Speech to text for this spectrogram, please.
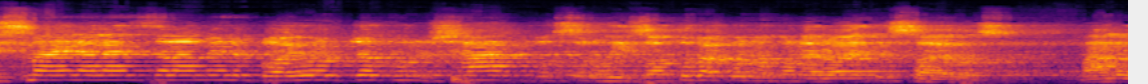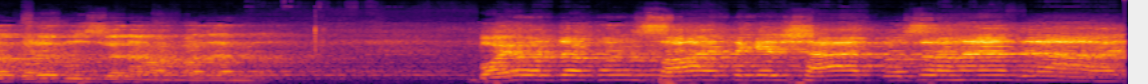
ইসমাইল আলাইসালামের বয়স যখন সাত বছর হয়েছে, অথবা কোন কোন রয়েছে, ছয় বছর। ভালো করে বুঝবেন আমার বাজার বয়স যখন ছয় থেকে সাত বছর হয়ে যায়,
